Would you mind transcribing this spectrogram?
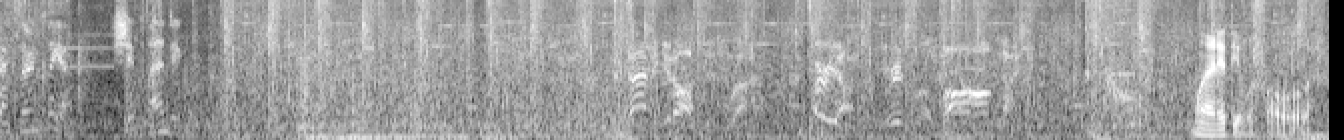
Landing zone of hostile creatures. Evac zone clear. Ship landing. Time to get off this ride. Hurry up. You're in for a long night. Muere, tío, por favor.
